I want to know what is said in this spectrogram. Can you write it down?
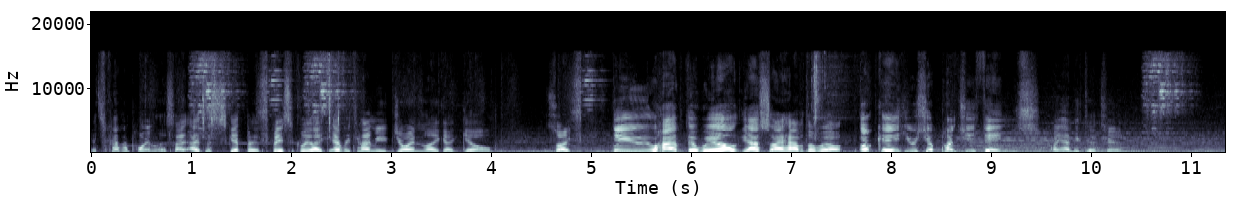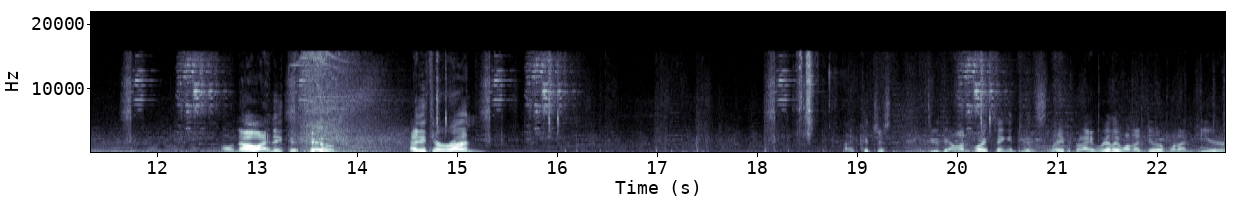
It's kind of pointless. I, I just skip it. It's basically like every time you join like a guild, it's like, do you have the will? Yes, I have the will. Okay, here's your punchy things. Oh yeah, I need to attune. Oh no, I need to attune. I need to run. I could just do the envoy thing and do this later, but I really want to do it when I'm here.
